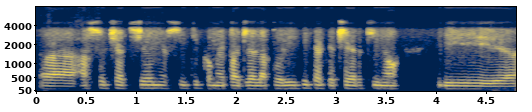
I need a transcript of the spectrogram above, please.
uh, associazioni o siti come Pagella Politica che cerchino di, uh,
